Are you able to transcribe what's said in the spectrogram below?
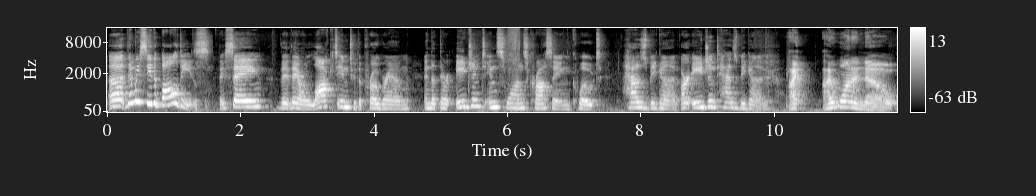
Uh, then we see the Baldies. They say they, they are locked into the program and that their agent in Swan's Crossing, quote, has begun. Our agent has begun. I I want to know:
